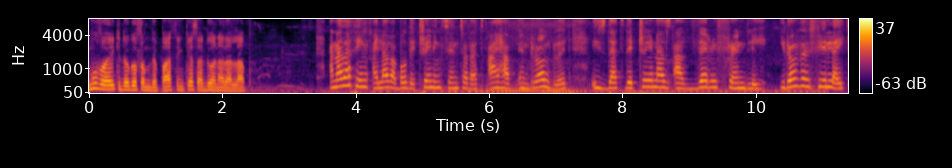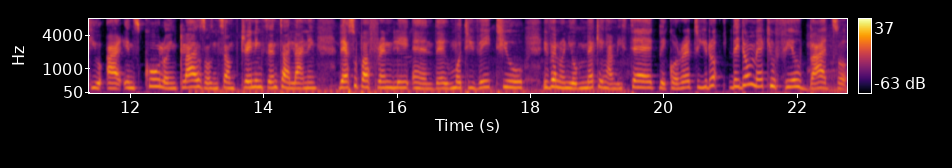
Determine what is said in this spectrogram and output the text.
Move away kidogo from the path in case I do another lap. Another thing I love about the training center that I have enrolled with is that the trainers are very friendly. You don't even feel like you are in school or in class or in some training center learning. They are super friendly and they motivate you. Even when you're making a mistake, they correct you. You don't they don't make you feel bad. So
